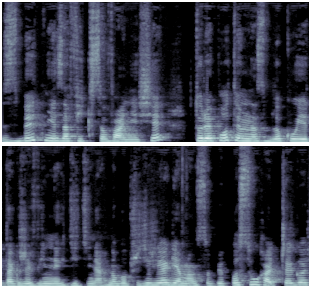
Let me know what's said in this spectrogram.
zbytnie zafiksowanie się, które potem nas blokuje także w innych dziedzinach, no bo przecież jak ja mam sobie posłuchać czegoś,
